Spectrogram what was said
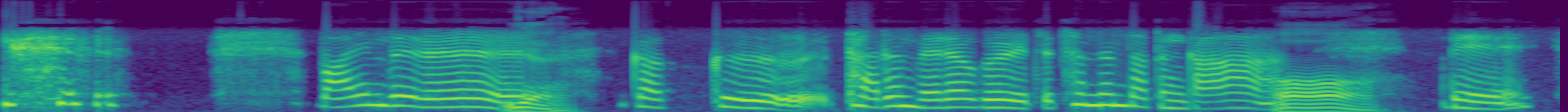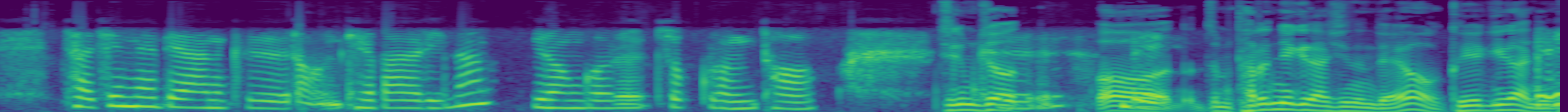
마인드를 예. 그러니까 그 다른 매력을 이제 찾는다든가 어. 네. 자신에 대한 그런 개발이나 이런 거를 조금 더 지금 저, 그, 어, 네. 좀 다른 얘기를 하시는데요. 그 얘기가 아니고,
